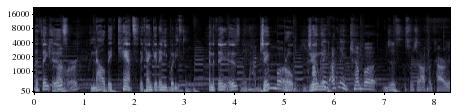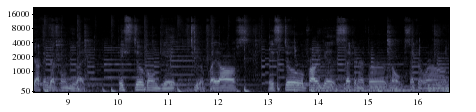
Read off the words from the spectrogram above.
The thing Trevor. is, now they can't. They can't get anybody. And the thing is, They got Jake, bro, I think I think Kemba just switching out for Kyrie. I think that's gonna be like they still gonna get to the playoffs. They still will probably get second or third, no second round,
